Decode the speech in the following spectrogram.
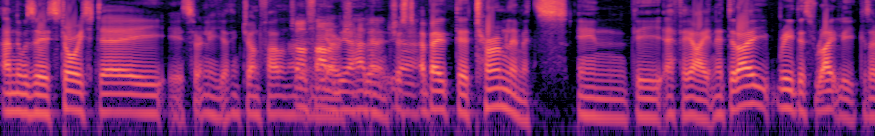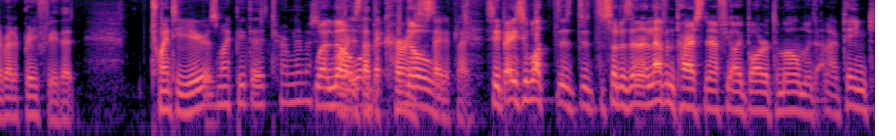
And there was a story today. certainly, I think John Fallon had John it Fallon, yeah, had it, just yeah. about the term limits in the FAI. Now, did I read this rightly? Because I read it briefly that. 20 years might be the term limit? Well, no. Or is that the current no. state of play? See, basically, what the, the, so there's an 11 person FAI board at the moment, and I think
